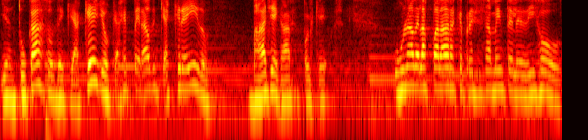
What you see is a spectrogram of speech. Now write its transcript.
Y en tu caso, de que aquello que has esperado y que has creído va a llegar, porque una de las palabras que precisamente le dijo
